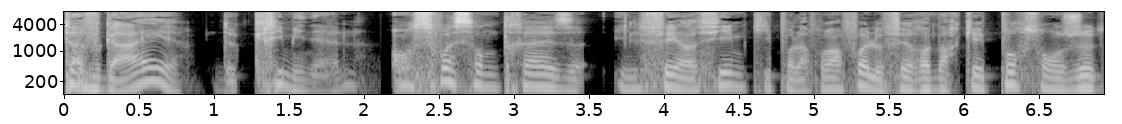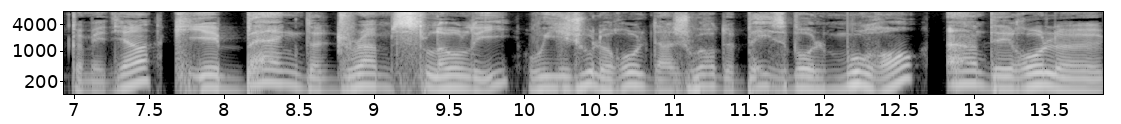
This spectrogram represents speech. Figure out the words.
tough guy de criminel. En 73, il fait un film qui pour la première fois le fait remarquer pour son jeu de comédien, qui est Bang the Drum Slowly, où il joue le rôle d'un joueur de baseball mourant, un des rôles euh,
